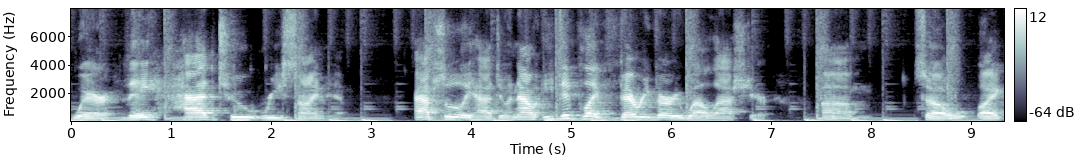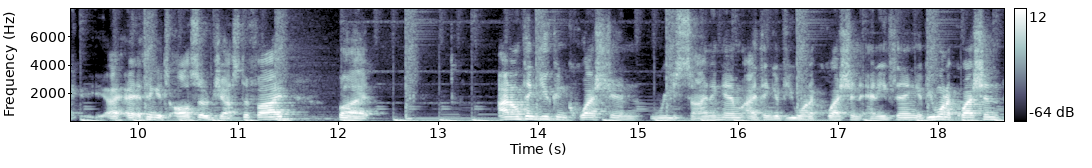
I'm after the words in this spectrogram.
where they had to re-sign him. Absolutely had to. And now he did play very, very well last year. Um, so like I, I think it's also justified, but I don't think you can question re-signing him. I think if you want to question anything, if you want to question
